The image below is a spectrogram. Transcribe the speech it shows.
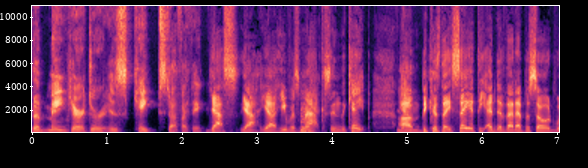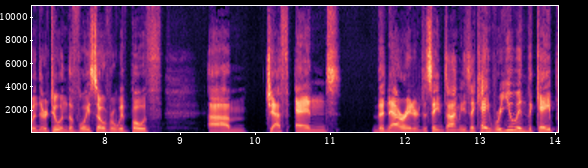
the main character his cape stuff. I think. Yes, yeah, yeah. He was Hmm. Max in the Cape. Yeah. Um, because they say at the end of that episode when they're doing the voiceover with both um Jeff and the narrator at the same time, he's like, Hey, were you in the Cape?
